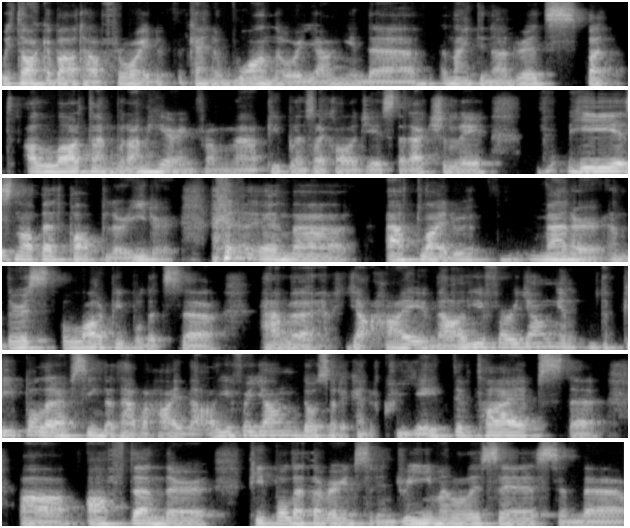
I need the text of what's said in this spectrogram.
we talk about how Freud kind of won over Jung in the 1900s, but a lot of time what I'm hearing from uh, people in psychology is that actually he is not that popular either. and uh, applied manner. And there's a lot of people that uh, have a high value for Jung and the people that i've seen that have a high value for Jung those are the kind of creative types that uh, often they're people that are very interested in dream analysis and uh,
